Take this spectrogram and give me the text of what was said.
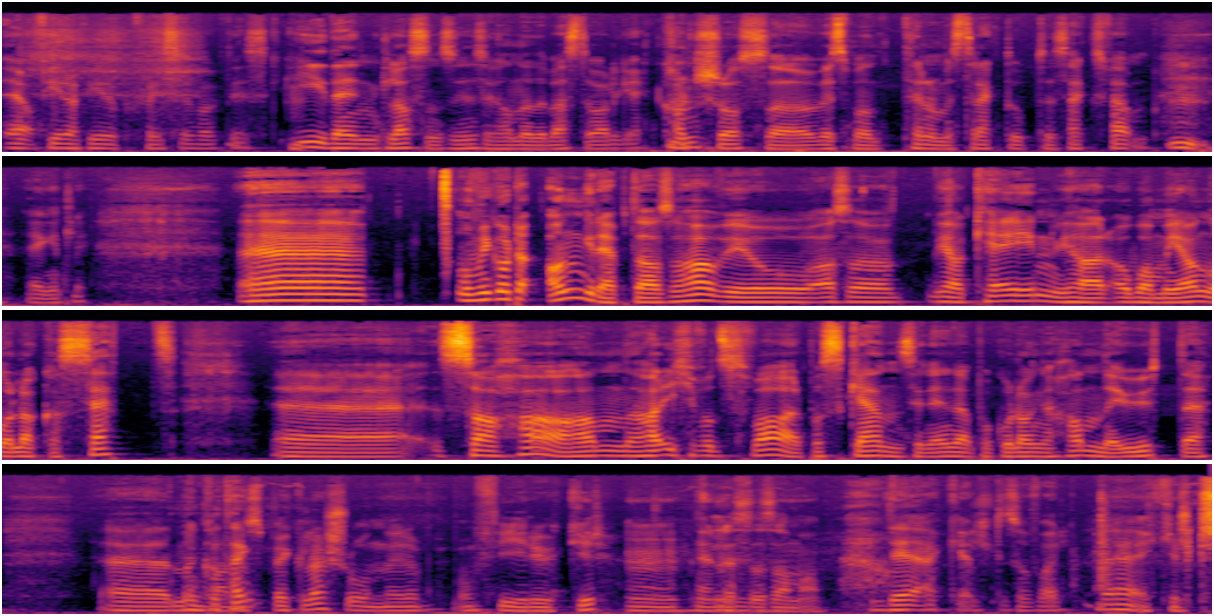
Ja, fire av fire på Fraser, faktisk. Mm. I den klassen syns jeg han er det beste valget. Kanskje også hvis man til og med strekker opp til 6-5, Mm. egentlig. Eh, om vi går til angrep, da, så har vi jo altså Vi har Kane, vi har Aubameyang og Lacassette. Uh, Saha han har ikke fått svar på scan sin ennå på hvor langt han er ute. Eh, men hva tenker spekulasjoner om fire uker. Mm, jeg leste det samme. Det er ekkelt, i så fall. Det er ekkelt.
